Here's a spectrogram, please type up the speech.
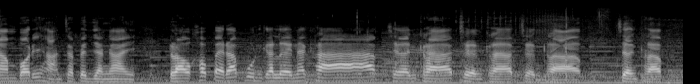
นามบริหารจะเป็นยังไง เราเข้าไปรับบุญกันเลยนะครับ เชิญครับ เชิญครับ เชิญครับ เชิญครับ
